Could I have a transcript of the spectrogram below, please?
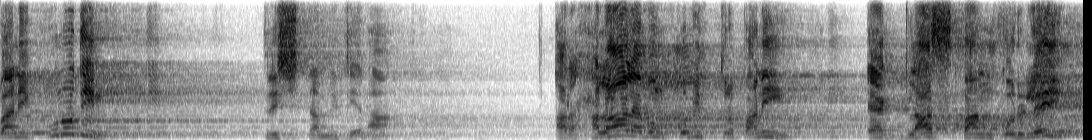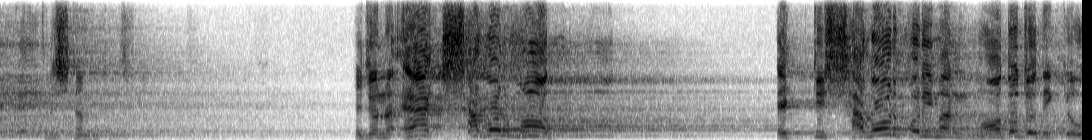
পানি কোনোদিন তৃষ্ণা মেটে না। আর হালাল এবং পবিত্র পানি এক গ্লাস পান করলেই তৃষ্ণা মিটেছে এজন্য এক সাগর মদ, একটি সাগর পরিমাণ মদও যদি কেউ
